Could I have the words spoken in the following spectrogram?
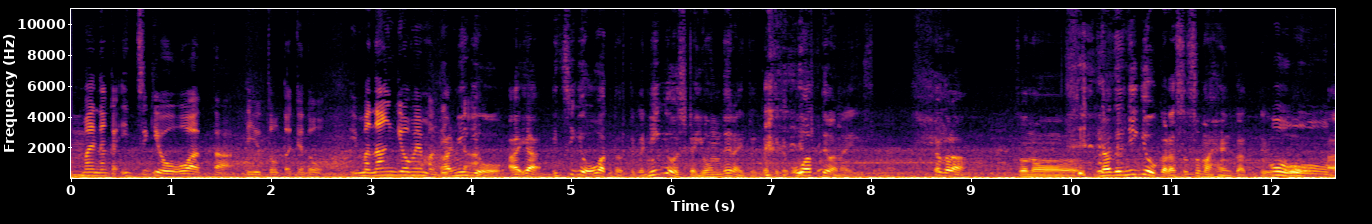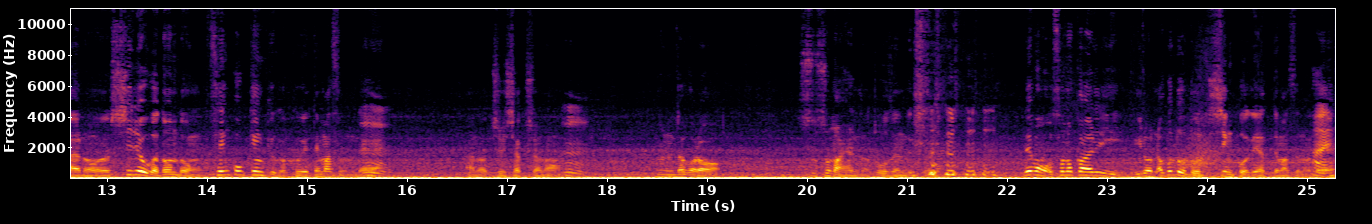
うん。前なんか1行終わったって言っとったけど今何行目まであいった？2行。あいや1行終わったっていうか2行しか読んでないって言ったけど 終わってはないですよね。だからその なぜ2行から進まへんかっていうとあの資料がどんどん先行研究が増えてますんで、あの注釈書の、うん。うん、だから進まへんのは当然ですよ でもその代わりいろんなことを同時進行でやってますので、はいはい。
